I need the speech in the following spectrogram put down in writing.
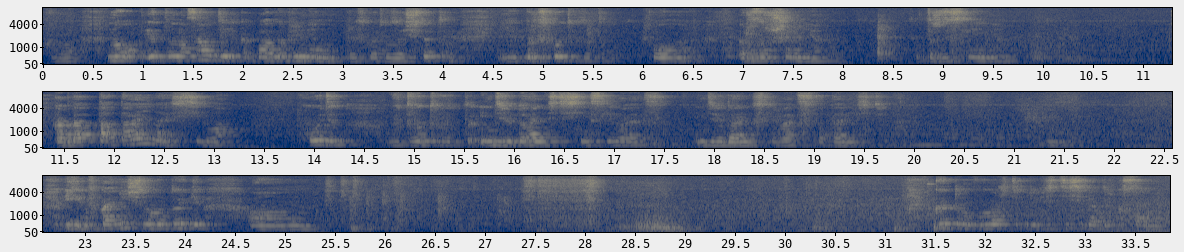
Вот. Но это на самом деле как бы одновременно происходит вот за счет этого и происходит вот это полное разрушение, отождествление. Когда тотальная сила входит вот в эту вот индивидуальность с ней сливается. Индивидуальность сливается с тотальностью. И в конечном итоге эм, к этому вы можете привести себя только сами.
